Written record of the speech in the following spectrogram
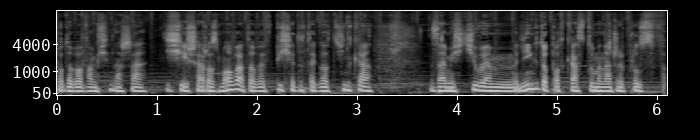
podoba Wam się nasza dzisiejsza rozmowa, to we wpisie do tego odcinka zamieściłem link do podcastu Manager Plus w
